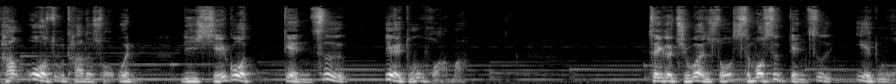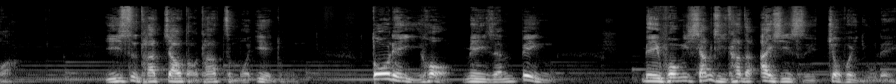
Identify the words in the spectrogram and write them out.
他握住他的手，问：“你学过点字阅读法吗？”这个囚犯说：“什么是点字阅读法？”于是他教导他怎么阅读。多年以后，美人病。每逢想起他的爱心时，就会流泪。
